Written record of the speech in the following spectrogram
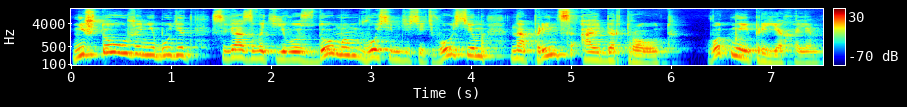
Ничто уже не будет связывать его с домом 88 на Принц Альберт Роуд. Вот мы и приехали.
